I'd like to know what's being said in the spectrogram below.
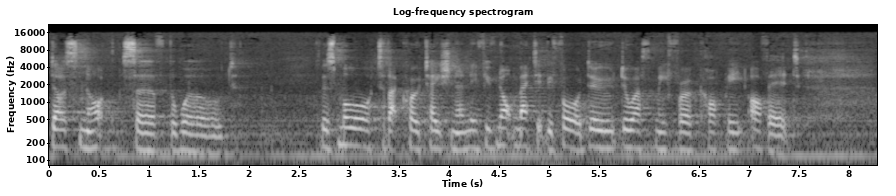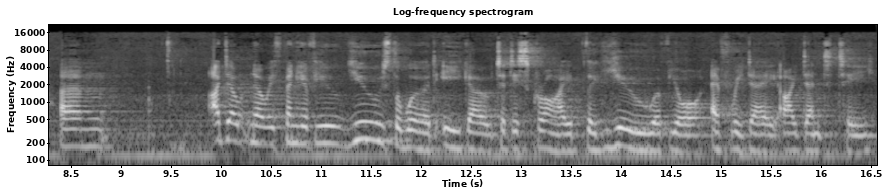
does not serve the world. There's more to that quotation, and if you've not met it before, do, do ask me for a copy of it. Um, I don't know if many of you use the word ego to describe the you of your everyday identity.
